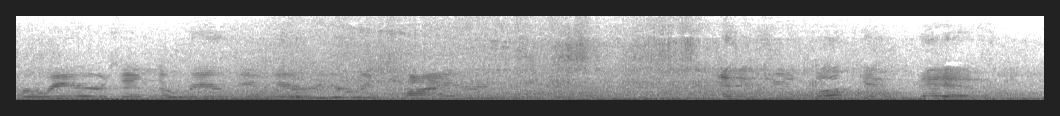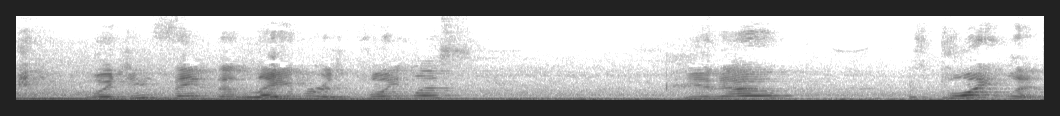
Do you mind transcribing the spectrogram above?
career is in the rearview mirror. You're retired. And as you look at this, would you think that labor is pointless? You know, it's pointless.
